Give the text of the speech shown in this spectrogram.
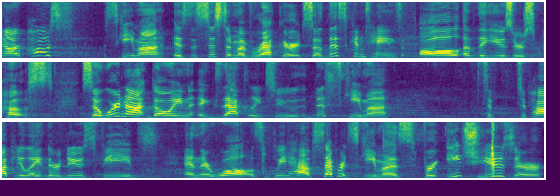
Now our post schema is the system of record. So this contains all of the user's posts. So we're not going exactly to this schema to, to populate their news feeds and their walls. We have separate schemas for each user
